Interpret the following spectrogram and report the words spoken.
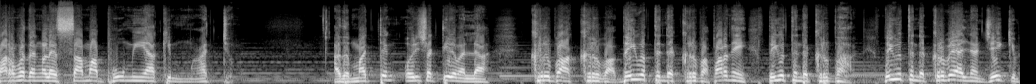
പർവതങ്ങളെ സമഭൂമിയാക്കി മാറ്റും. അത് മറ്റ ഒരു ശക്തിയിലുമല്ല കൃപ കൃപ. ദൈവത്തിന്റെ കൃപ. പറഞ്ഞേ ദൈവത്തിന്റെ കൃപ. ദൈവത്തിന്റെ കൃപയാൽ ഞാൻ ജയിക്കും.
